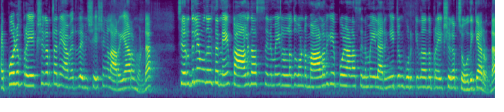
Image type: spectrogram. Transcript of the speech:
എപ്പോഴും പ്രേക്ഷകർ തന്നെ അവരുടെ വിശേഷങ്ങൾ അറിയാറുമുണ്ട്. ചെറുതിലെ മുതൽ തന്നെ കാളിദാസ് സിനിമയിലുള്ളത് കൊണ്ട് മാളവിക എപ്പോഴാണ് സിനിമയിൽ അരങ്ങേറ്റം കുറിക്കുന്നതെന്ന് പ്രേക്ഷകർ ചോദിക്കാറുണ്ട്.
